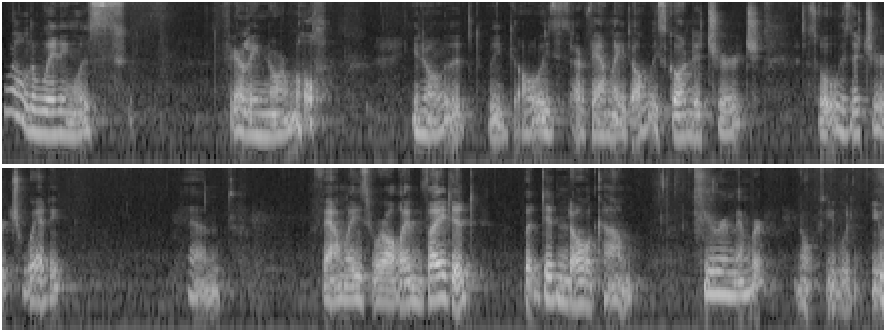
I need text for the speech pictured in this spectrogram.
Well, the wedding was fairly normal. You know, that we'd always, our family had always gone to church, so it was a church wedding. And families were all invited, but didn't all come. Do you remember? No, you wouldn't. You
